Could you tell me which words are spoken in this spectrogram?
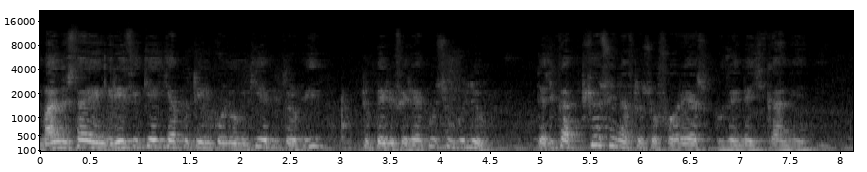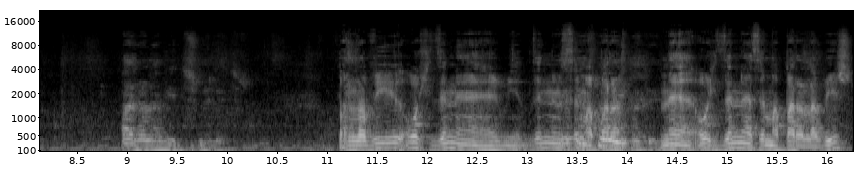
μάλιστα εγκρίθηκε και από την Οικονομική Επιτροπή του Περιφερειακού Συμβουλίου. Τελικά ποιος είναι αυτός ο φορέας που δεν έχει κάνει παραλαβή της μελέτης; Παραλαβή, όχι, δεν είναι, δεν είναι Γιατί θέμα αυτό παρα... είπατε. ναι, όχι, δεν είναι θέμα παραλαβής.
